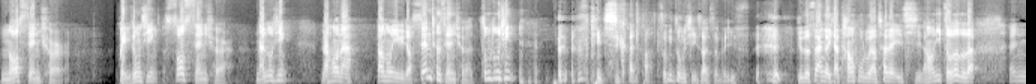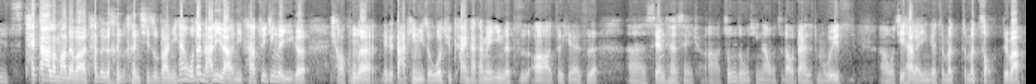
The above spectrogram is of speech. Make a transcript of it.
North Central 北中心，South Central 南中心，然后呢，当中一个叫 Center Central 中中心。挺奇怪的啊，中中心算什么意思？就这三个像糖葫芦一样串在一起，然后你走着走着，嗯，你太大了嘛，对吧？它这个横横七竖八，你看我在哪里了？你看最近的一个挑空的那个大厅，你走过去看一看上面印的字啊，这现在是呃 center center 啊，中中心，呢我知道我待在什么位置啊，我接下来应该怎么怎么走，对吧？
